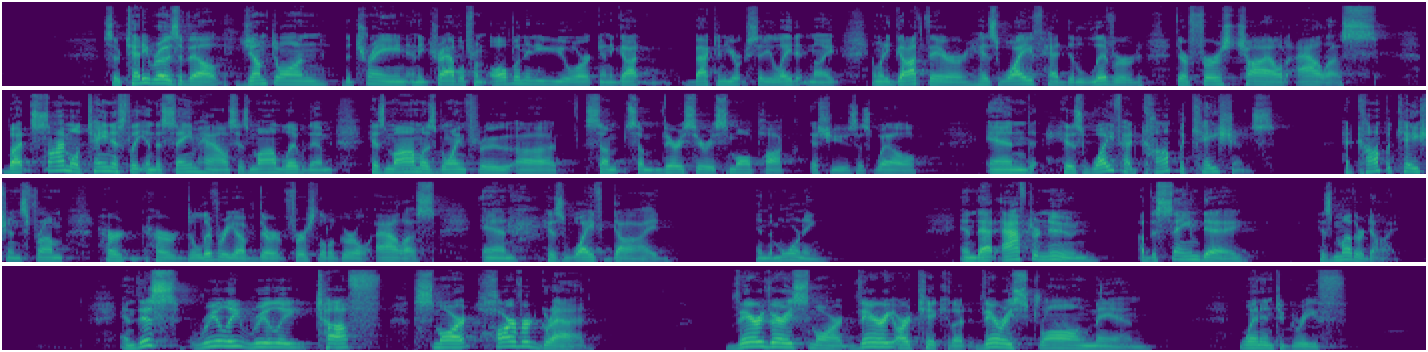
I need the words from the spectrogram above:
So Teddy Roosevelt jumped on the train and he traveled from Albany, New York, and he got back to New York City late at night. And when he got there, his wife had delivered their first child, Alice. But simultaneously in the same house, his mom lived with him. His mom was going through uh, some, some very serious smallpox issues as well. And his wife had complications, had complications from her, her delivery of their first little girl, Alice, and his wife died in the morning. And that afternoon of the same day, his mother died. And this really, really tough, smart Harvard grad, very, very smart, very articulate, very strong man, went into grief.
